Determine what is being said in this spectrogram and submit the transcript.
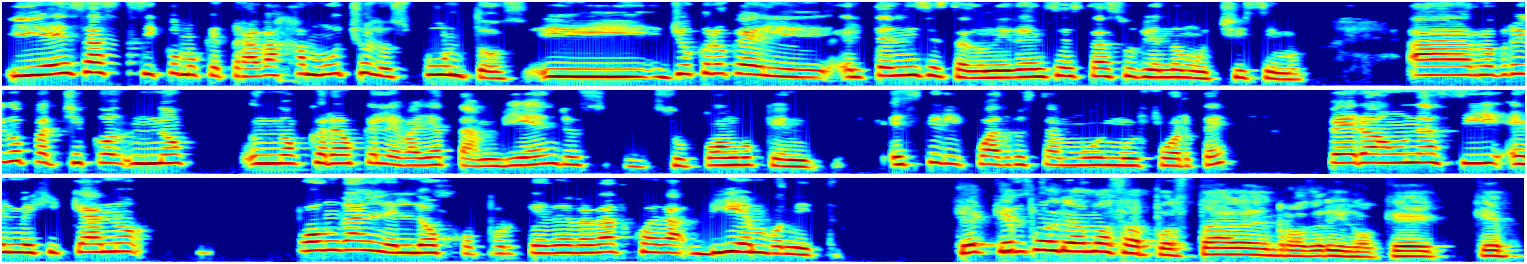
Y es así como que trabaja mucho los puntos. Y yo creo que el, el tenis estadounidense está subiendo muchísimo. A Rodrigo Pacheco no, no creo que le vaya tan bien. Yo supongo que es que el cuadro está muy, muy fuerte pero aún así el mexicano, pónganle el ojo porque de verdad juega bien bonito. ¿Qué, qué podríamos apostar en Rodrigo? ¿Que, ¿Que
